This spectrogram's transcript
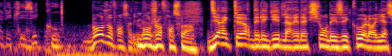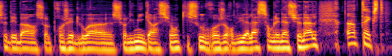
avec les échos. Bonjour François Vidal. Bonjour François. Directeur délégué de la rédaction des échos. Alors il y a ce débat hein, sur le projet de loi sur l'immigration qui s'ouvre aujourd'hui à l'Assemblée nationale. Un texte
